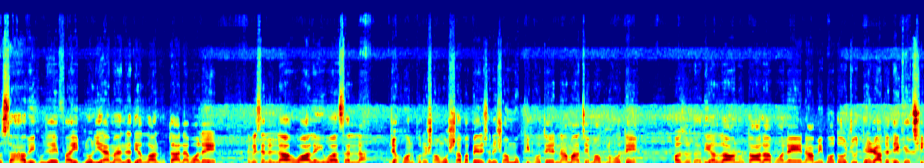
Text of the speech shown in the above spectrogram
সাহাবে হুজাইফা ইবনুল ইয়ামান রাদিয়াল্লাহু তাআলা বলে, নবী সাল্লাল্লাহু আলাইহি ওয়াসাল্লাম যখন কোনো সমস্যা বা পেরেশানির সম্মুখীন হতেন, নামাজে মগ্ন হতেন, হযরত রাদিয়াল্লাহু তাআলা বলেন, আমি বদর যুদ্ধের রাতে দেখেছি।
